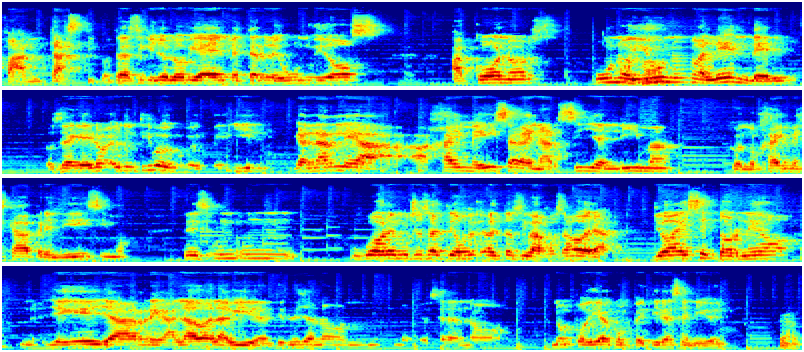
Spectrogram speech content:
fantástico. Entonces, así que yo lo vi a él meterle uno y dos a Connors, uno y uno a Lendl. O sea que era, era un tipo, y ganarle a, a Jaime Izaga en Arcilla, en Lima, cuando Jaime estaba prendidísimo. Entonces, un, un- un jugador de muchos altos, altos y bajos. Ahora, yo a ese torneo llegué ya regalado a la vida, ¿entiendes? Ya no, no- o sea, no, no podía competir a ese nivel. Claro.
